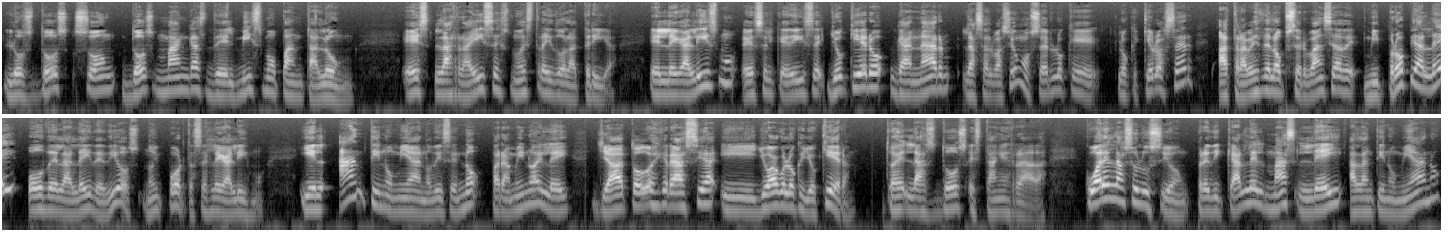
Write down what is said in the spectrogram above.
Los dos son dos mangas del mismo pantalón. Es la raíz es nuestra idolatría. El legalismo es el que dice, yo quiero ganar la salvación o ser lo que, lo que quiero hacer a través de la observancia de mi propia ley o de la ley de Dios. No importa, ese es legalismo. Y el antinomiano dice, no, para mí no hay ley, ya todo es gracia y yo hago lo que yo quiera. Entonces las dos están erradas. ¿Cuál es la solución? ¿Predicarle más ley al antinomiano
